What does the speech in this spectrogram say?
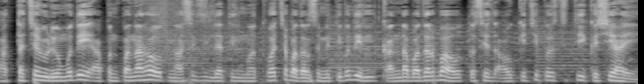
आत्ताच्या व्हिडिओमध्ये आपण पाहणार आहोत नाशिक जिल्ह्यातील महत्त्वाच्या बाजार समितीमधील कांदा बाजार भाव तसेच आवकेची परिस्थिती कशी आहे.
